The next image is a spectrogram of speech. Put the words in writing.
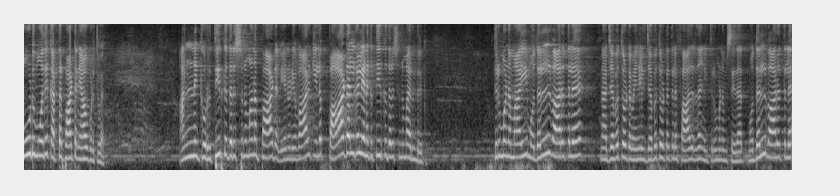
மூடும் போதே கர்த்தர் பாட்டை ஞாபகப்படுத்துவார். அன்னைக்கு ஒரு தீர்க்க தரிசனமான பாடல். என்னுடைய வாழ்க்கையில பாடல்கள் எனக்கு தீர்க்க தரிசனமா இருந்திருக்கு. திருமணமாகி முதல் வாரத்தில் நான் ஜெபத்தோட்டம் எங்களுக்கு ஜெபத்தோட்டத்தில் ஃபாதர் தான் எங்களுக்கு திருமணம் செய்தார். முதல் வாரத்தில்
